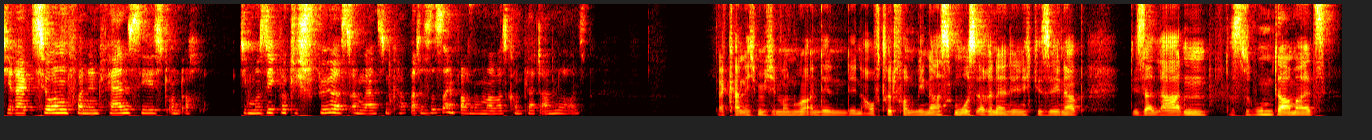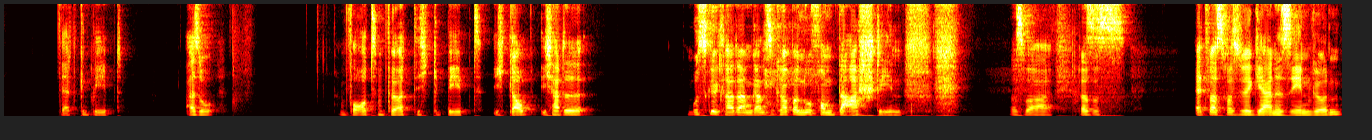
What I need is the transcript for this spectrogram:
die Reaktionen von den Fans siehst und auch die Musik wirklich spürst am ganzen Körper. Das ist einfach nochmal was komplett anderes. Da kann ich mich immer nur an den, den Auftritt von Menasmos erinnern, den ich gesehen habe. Dieser Laden, das Zoom damals, der hat gebebt. Also wortwörtlich gebebt. Ich glaube, ich hatte Muskelkater am ganzen Körper nur vom Dastehen. Das war, das ist etwas, was wir gerne sehen würden.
